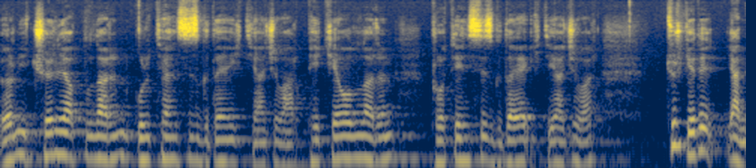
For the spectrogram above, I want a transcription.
Örneğin çöl yaklıların glutensiz gıdaya ihtiyacı var. PKO'luların proteinsiz gıdaya ihtiyacı var. Türkiye'de yani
